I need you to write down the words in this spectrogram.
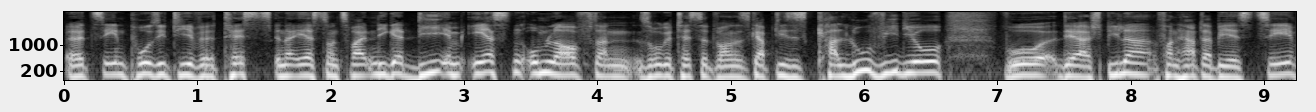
äh, zehn positive Tests in der ersten und zweiten Liga, die im ersten Umlauf dann so getestet worden sind. Es gab dieses Kalu-Video, wo der Spieler von Hertha BSC,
